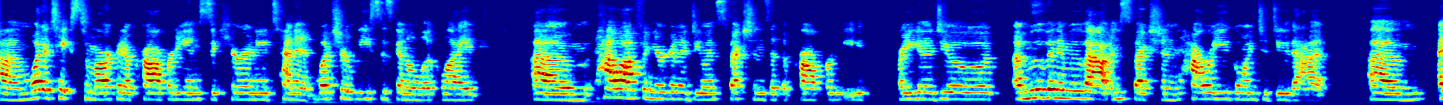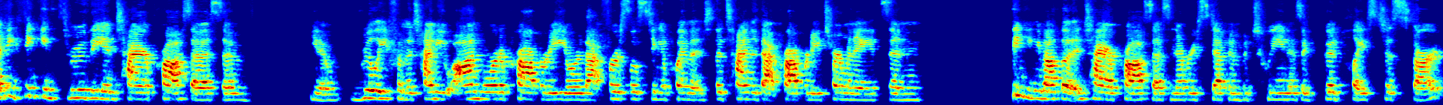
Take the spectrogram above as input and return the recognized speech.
um, what it takes to market a property and secure a new tenant, what your lease is going to look like, um, how often you're going to do inspections at the property. Are you going to do a move in and move out inspection? How are you going to do that? Um, I think thinking through the entire process of, you know, really from the time you onboard a property or that first listing appointment to the time that that property terminates and thinking about the entire process and every step in between is a good place to start.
